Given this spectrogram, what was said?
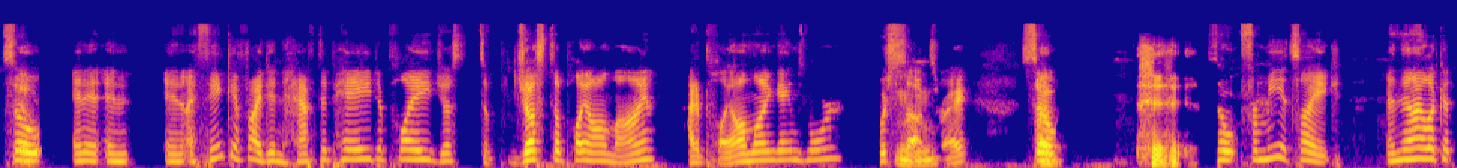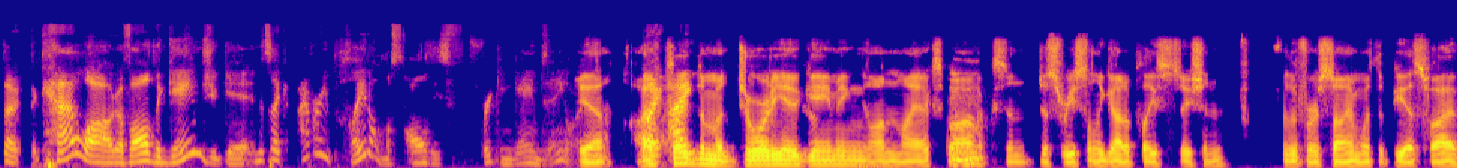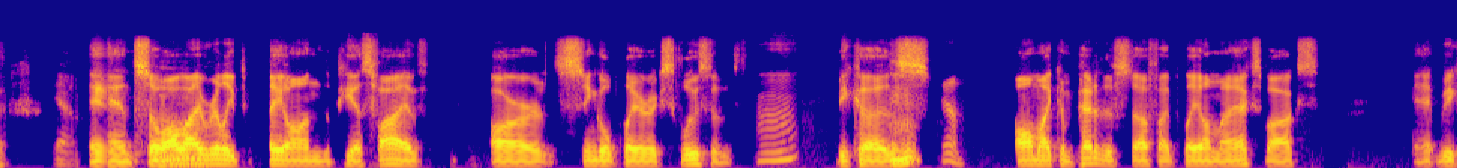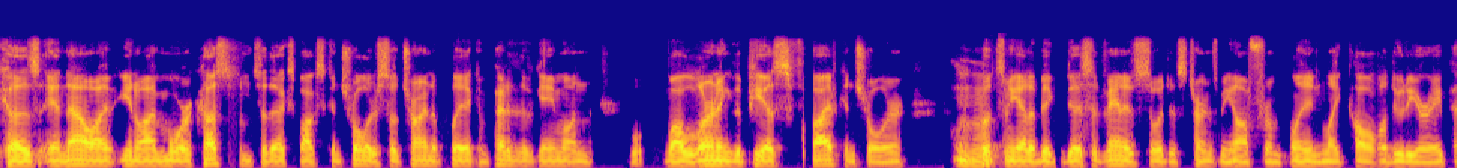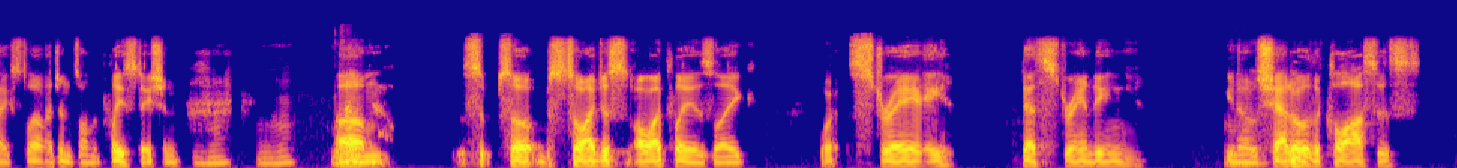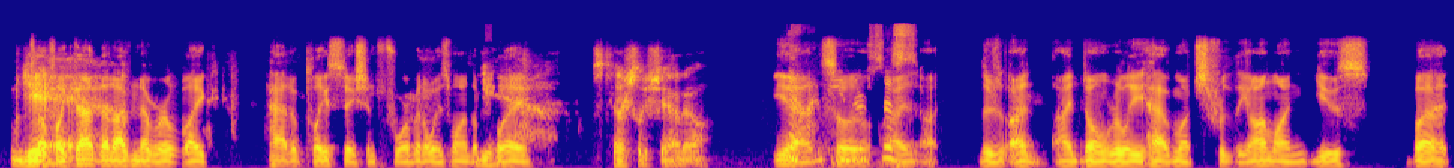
So and and and I think if I didn't have to pay to play just to just to play online, I'd play online games more, which sucks, right? So so for me, it's like, and then I look at the, the catalog of all the games you get, and it's like I've already played almost all these freaking games anyway. yeah. Like, I've played I- Mm-hmm. the majority of gaming on my Xbox, and just recently got a PlayStation for the first time with the PS5. Yeah. And so all Mm. I really play on the PS5 are single player exclusives. Mhm. because Yeah. all my competitive stuff I play on my Xbox and because and now I you know I'm more accustomed to the Xbox controller so trying to play a competitive game on while learning the PS5 controller Mhm. puts me at a big disadvantage so it just turns me off from playing like Call of Duty or Apex Legends on the PlayStation Mhm. Mhm. Um so, so so I just all I play is like what Stray Death Stranding you know Shadow of the Colossus yeah, stuff like that that I've never like had a PlayStation for, but always wanted to Yeah. play. Especially Shadow. Yeah, Yeah, I mean, so there's just- I, I there's I I don't really have much for the online use, but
